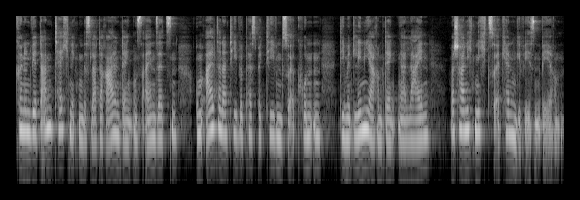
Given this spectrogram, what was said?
können wir dann Techniken des lateralen Denkens einsetzen, um alternative Perspektiven zu erkunden, die mit linearem Denken allein wahrscheinlich nicht zu erkennen gewesen wären.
